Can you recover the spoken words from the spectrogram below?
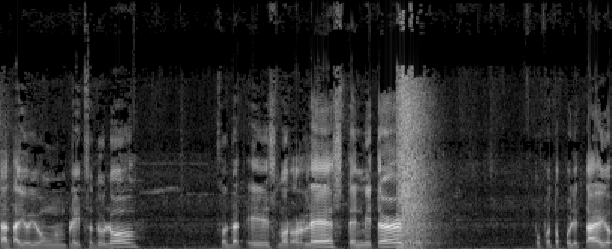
tatayo yung plate sa dulo. So that is more or less 10 meters. Puputok ulit tayo.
